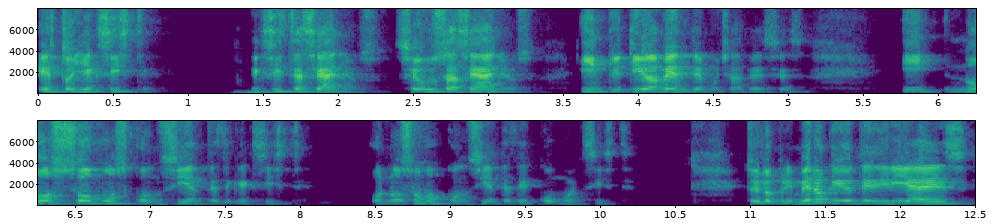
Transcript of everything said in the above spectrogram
Esto ya existe. Existe hace años, se usa hace años, intuitivamente muchas veces, y no somos conscientes de que existe, o no somos conscientes de cómo existe. Entonces, lo primero que yo te diría es,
